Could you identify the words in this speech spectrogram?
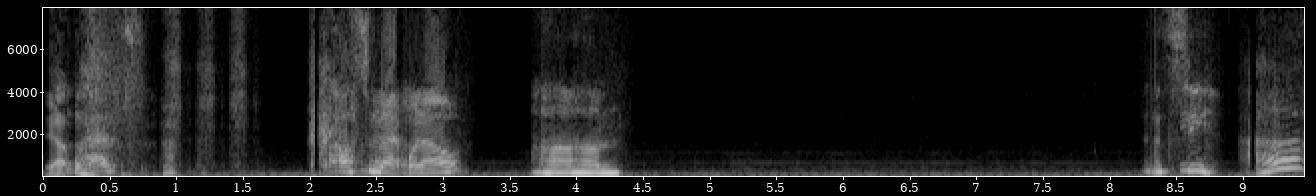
Yep. So that's crossing that one out. Um, let's see. Uh,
